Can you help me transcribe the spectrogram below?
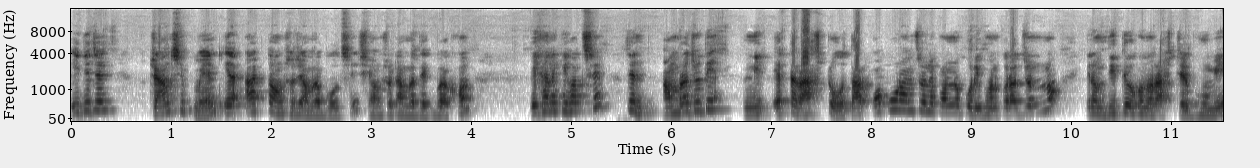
এই যে যে ট্রান্সশিপমেন্ট এর আরেকটা অংশ যে আমরা বলছি, সেই অংশটা আমরা দেখব এখন। এখানে কি হচ্ছে? যে আমরা যদি একটা রাষ্ট্র তার অপর অঞ্চলে পণ্য পরিবহন করার জন্য এরকম দ্বিতীয় কোনো রাষ্ট্রের ভূমি,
